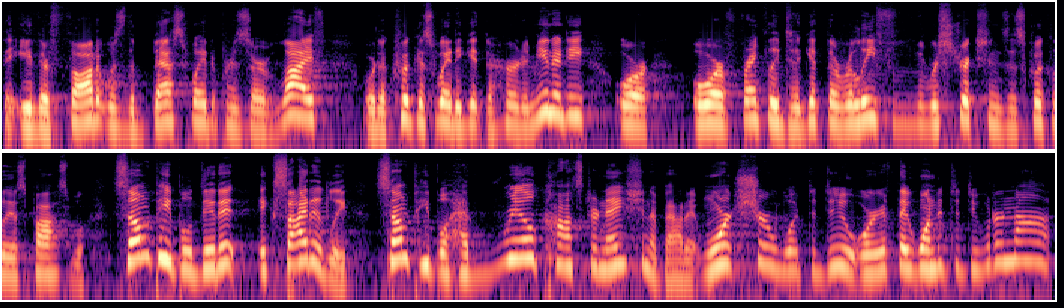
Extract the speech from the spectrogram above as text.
They either thought it was the best way to preserve life or the quickest way to get to herd immunity or, or frankly, to get the relief of the restrictions as quickly as possible. Some people did it excitedly. Some people had real consternation about it, weren't sure what to do or if they wanted to do it or not.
